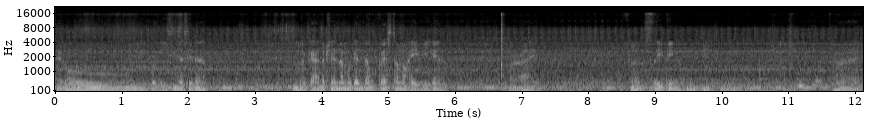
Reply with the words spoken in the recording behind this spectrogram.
Hello. Pagising na sila. Naghahanap sila ng magandang pwesto mga kaibigan. Alright. Hmm, sleeping. Alright.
